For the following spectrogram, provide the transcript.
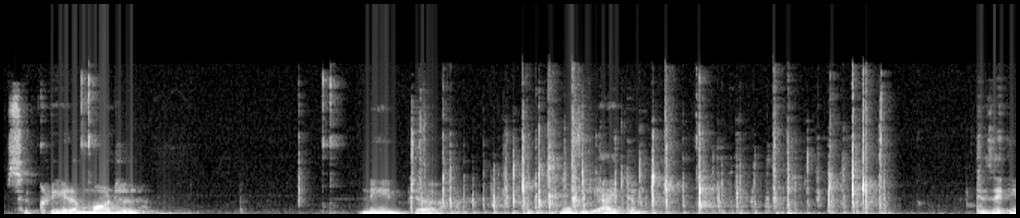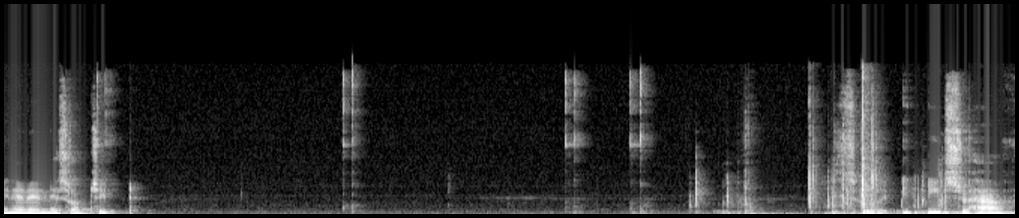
So create a model named uh, movie item. It is again an ns object. So it needs to have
